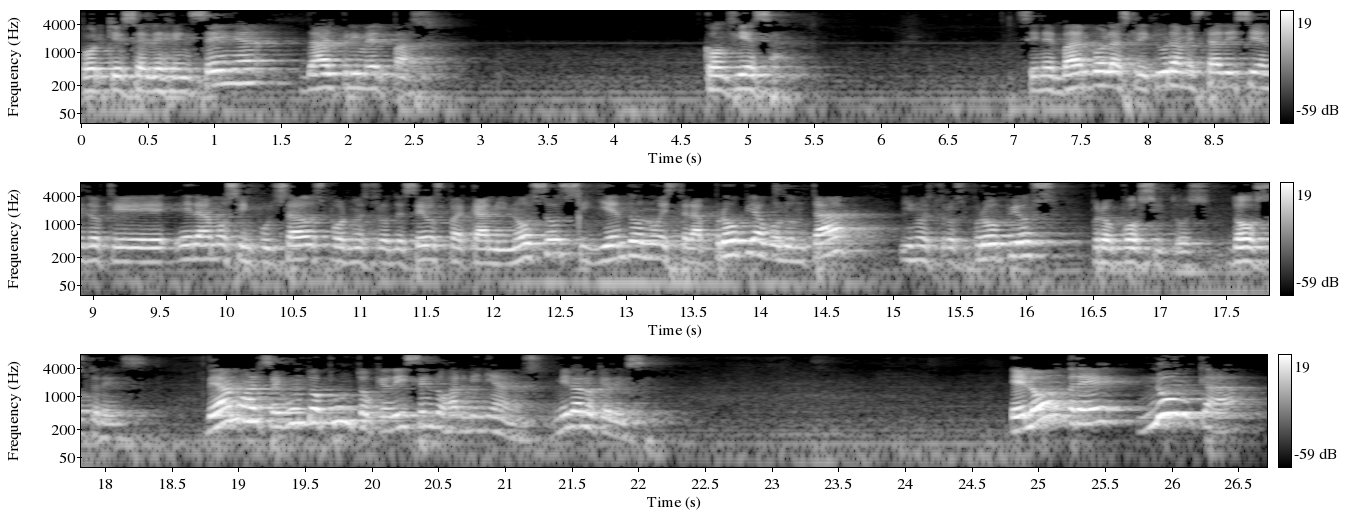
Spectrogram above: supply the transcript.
Porque se les enseña, da el primer paso. Confiesa. Sin embargo, la escritura me está diciendo que éramos impulsados por nuestros deseos pecaminosos, siguiendo nuestra propia voluntad y nuestros propios propósitos. Dos, tres. Veamos el segundo punto que dicen los arminianos. Mira lo que dice. El hombre nunca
